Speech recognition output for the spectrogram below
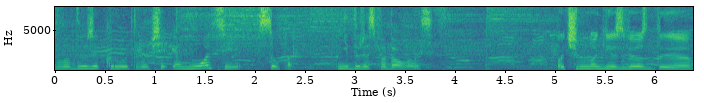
Було дуже круто, взагалі емоції супер. Мені дуже сподобалось. Очень многие звезды,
